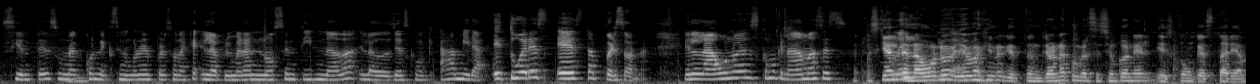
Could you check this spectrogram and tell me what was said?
sientes una conexión con el personaje. En la primera no sentí nada, en la 2 ya es como que, ah, mira, eh, tú eres esta persona. En la 1 es como que nada más es... Es que en, en la 1 yo imagino que tendría una conversación con él y es como que estaría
